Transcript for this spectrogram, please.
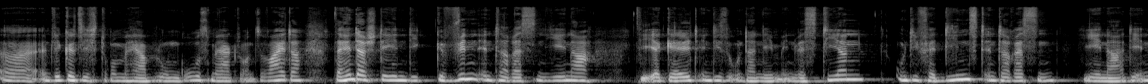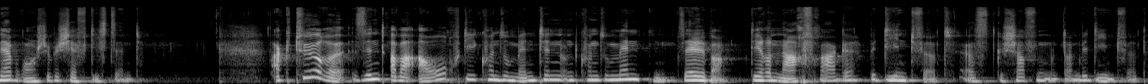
äh, entwickelt sich drumher, Blumen, Großmärkte und so weiter. Dahinter stehen die Gewinninteressen jener, die ihr Geld in diese Unternehmen investieren und die Verdienstinteressen jener, die in der Branche beschäftigt sind. Akteure sind aber auch die Konsumentinnen und Konsumenten selber, deren Nachfrage bedient wird, erst geschaffen und dann bedient wird.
